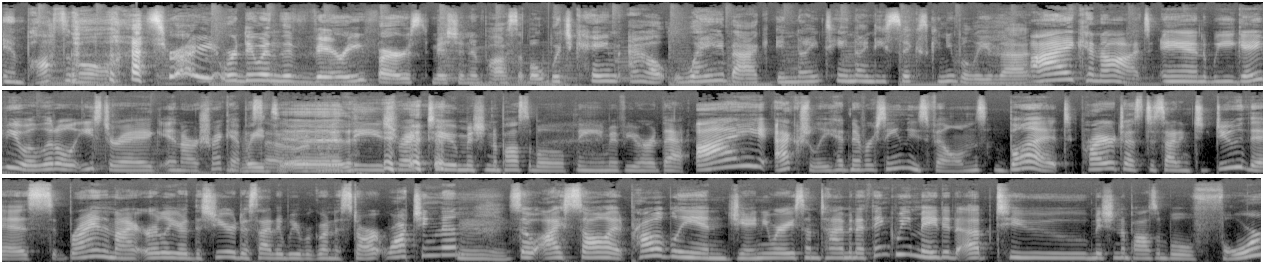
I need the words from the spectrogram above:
Impossible. That's right. We're doing the very first Mission Impossible, which came out way back in 1996. Can you believe that? I cannot. And we gave you a little Easter egg in our Shrek episode did. with the Shrek 2 Mission Impossible theme, if you heard that. I actually had never seen these films, but prior to us deciding to do this, Brian and I earlier this year decided we were going to start watching them. Hmm. So I saw it probably in January sometime, and I think we made it up to Mission Impossible 4.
